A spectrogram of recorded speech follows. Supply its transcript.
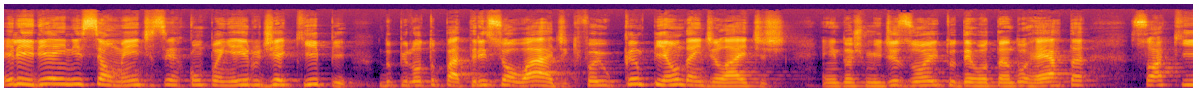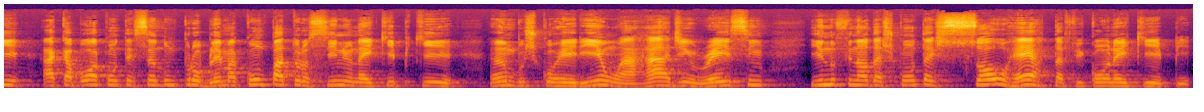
Ele iria inicialmente ser companheiro de equipe do piloto Patrício Award, que foi o campeão da Indy Lights em 2018, derrotando o Herta. Só que acabou acontecendo um problema com patrocínio na equipe que ambos correriam, a Harding Racing, e no final das contas só o Hertha ficou na equipe.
